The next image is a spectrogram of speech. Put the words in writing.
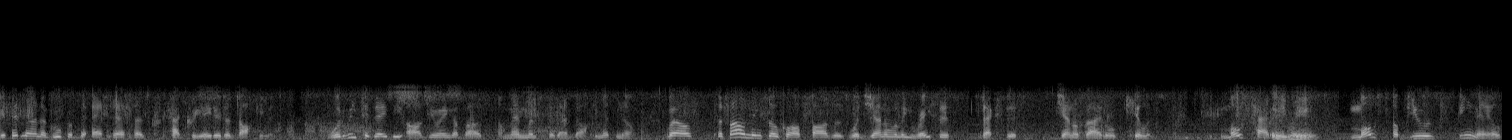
if Hitler and a group of the SS has had created a document, would we today be arguing about amendments to that document? No. Well, the founding so-called fathers were generally racist, sexist, genocidal killers. Most had slaves. Most abused females,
